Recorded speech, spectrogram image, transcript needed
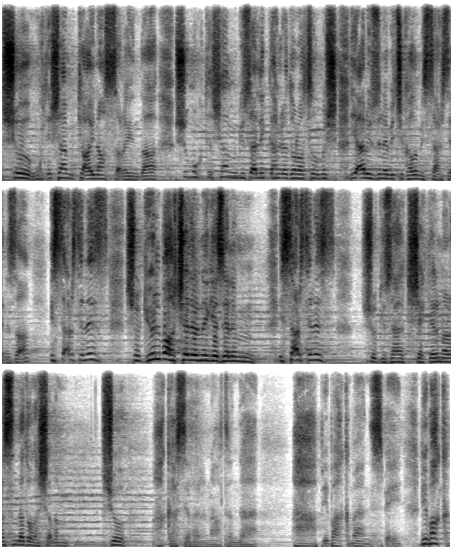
şu muhteşem kainat sarayında, şu muhteşem güzelliklerle donatılmış yeryüzüne bir çıkalım isterseniz ha. İsterseniz şu gül bahçelerini gezelim. İsterseniz şu güzel çiçeklerin arasında dolaşalım. Şu akasyaların altında. Ha, bir bak mühendis bey. Bir bak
